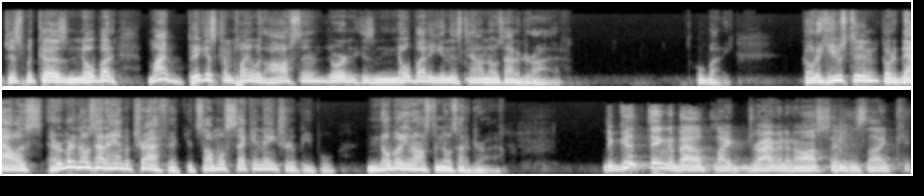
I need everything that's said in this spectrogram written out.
just because nobody. My biggest complaint with Austin, Jordan, is nobody in this town knows how to drive. Nobody. Go to Houston, go to Dallas. Everybody knows how to handle traffic. It's almost second nature to people. Nobody in Austin knows how to drive. the good thing about like driving in Austin is like,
